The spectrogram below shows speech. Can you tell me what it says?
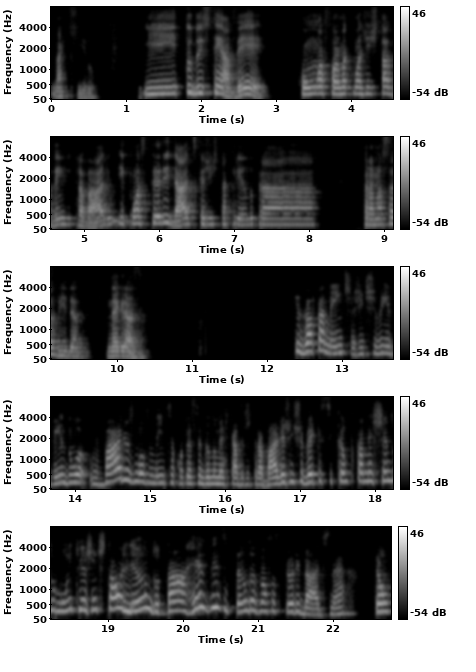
naquilo. E tudo isso tem a ver com a forma como a gente está vendo o trabalho e com as prioridades que a gente está criando para para a nossa vida, né, Grazi? Exatamente. A gente vem vendo vários movimentos acontecendo no mercado de trabalho, a gente vê que esse campo está mexendo muito e a gente está olhando, está revisitando as nossas prioridades, né? Então,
